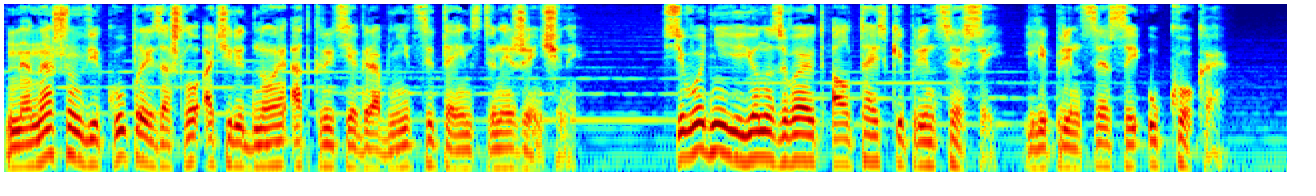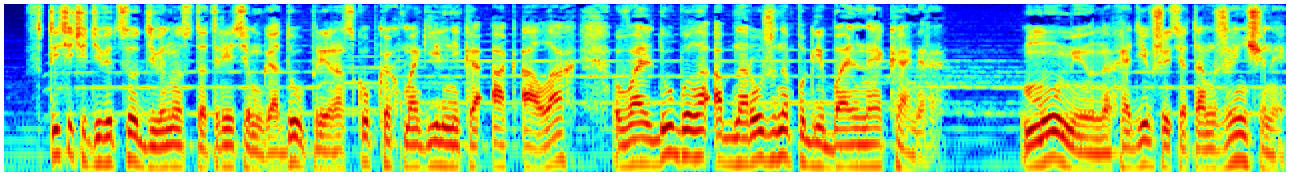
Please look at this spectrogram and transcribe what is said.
На нашем веку произошло очередное открытие гробницы таинственной женщины – Сегодня ее называют «Алтайской принцессой» или «принцессой Укока». В 1993 году при раскопках могильника Ак-Аллах во льду была обнаружена погребальная камера. Мумию, находившейся там женщины,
